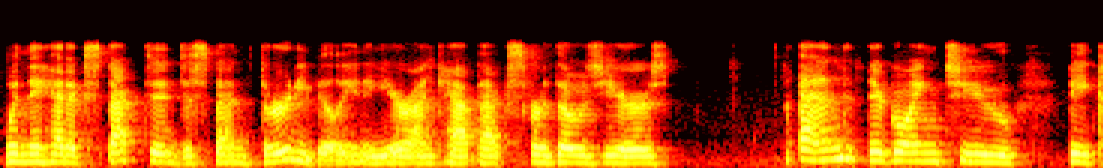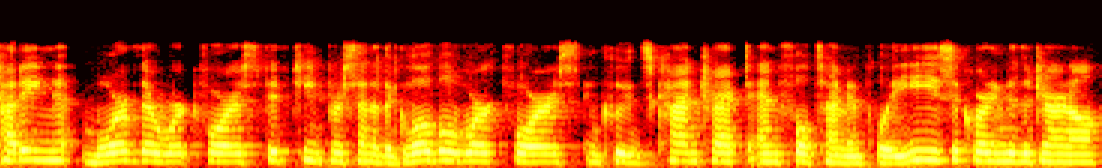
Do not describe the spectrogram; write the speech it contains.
when they had expected to spend 30 billion a year on capex for those years. And they're going to be cutting more of their workforce. 15% of the global workforce includes contract and full time employees, according to the journal.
